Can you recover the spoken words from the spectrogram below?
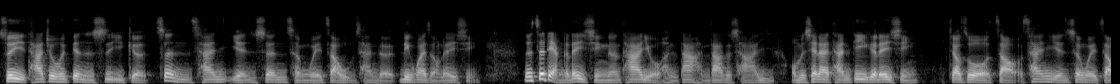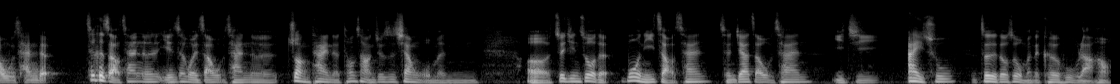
所以它就会变成是一个正餐延伸成为早午餐的另外一种类型。那这两个类型呢，它有很大很大的差异。我们先来谈第一个类型，叫做早餐延伸为早午餐的。这个早餐呢，延伸为早午餐的状态呢，通常就是像我们呃最近做的莫尼早餐、陈家早午餐以及。爱出，这个都是我们的客户了哈。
